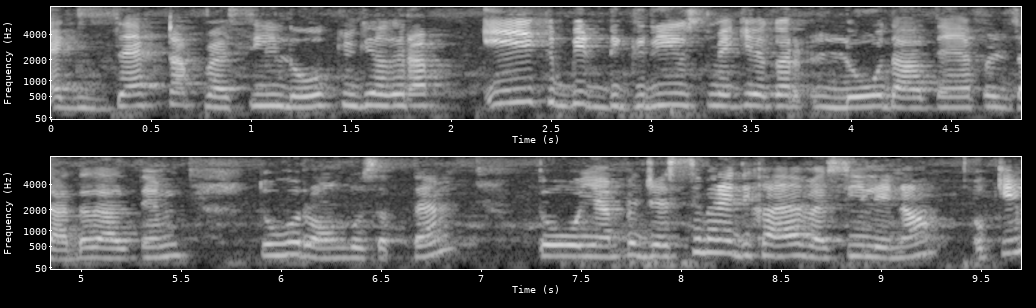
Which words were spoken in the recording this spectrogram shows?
एग्जैक्ट आप वैसे ही लो क्योंकि अगर आप एक भी डिग्री उसमें कि अगर लो डालते हैं या फिर ज़्यादा डालते हैं तो वो रॉन्ग हो सकता है। तो यहाँ पे जैसे मैंने दिखाया वैसे ही लेना ओके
